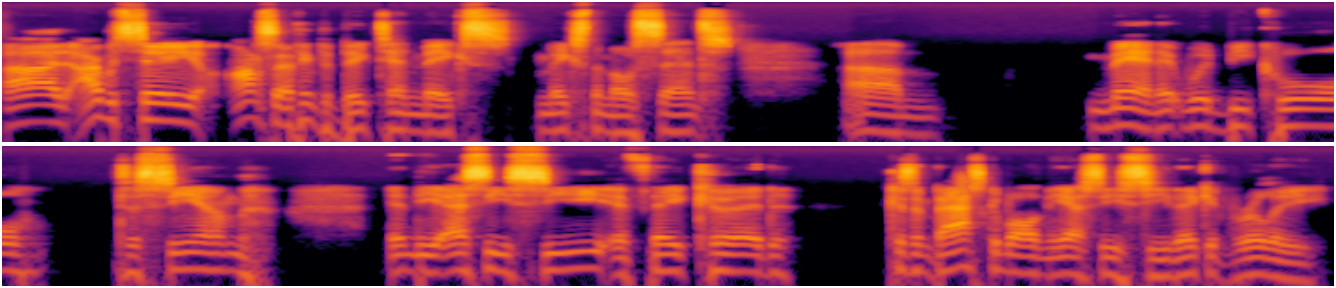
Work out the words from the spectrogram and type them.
Uh, I would say honestly, I think the Big Ten makes makes the most sense. Um, man, it would be cool to see them in the SEC if they could, because in basketball in the SEC they could really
